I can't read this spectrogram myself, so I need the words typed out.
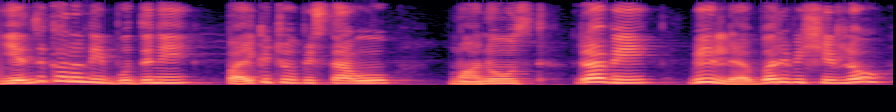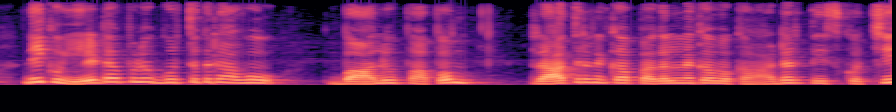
ఎందుకలా నీ బుద్ధిని పైకి చూపిస్తావు? మనోజ్ రవి వీళ్ళెవ్వరి విషయంలో నీకు ఏ డబ్బులు గుర్తుకు రావు? బాలు పాపం రాత్రనక పగలనక ఒక ఆర్డర్ తీసుకొచ్చి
